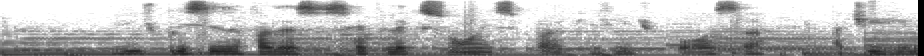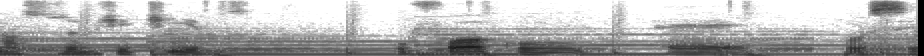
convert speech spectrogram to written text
A gente precisa fazer essas reflexões para que a gente possa atingir nossos objetivos. O foco é você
